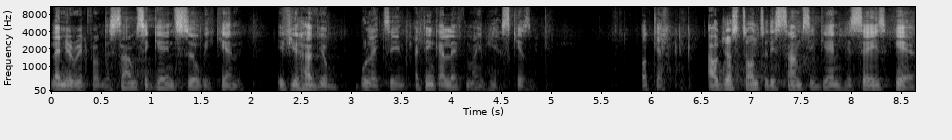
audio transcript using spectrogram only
Let me read from the Psalms again so we can, if you have your bulletin, I think I left mine here, excuse me. Okay, I'll just turn to the Psalms again. He says here,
